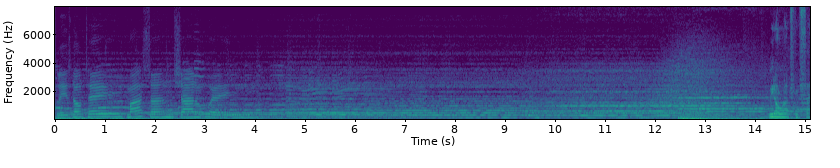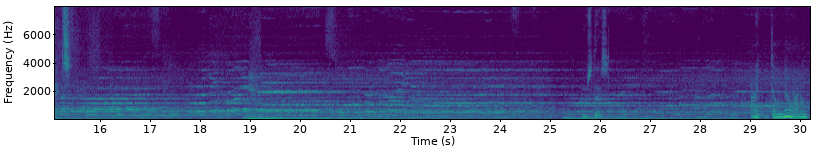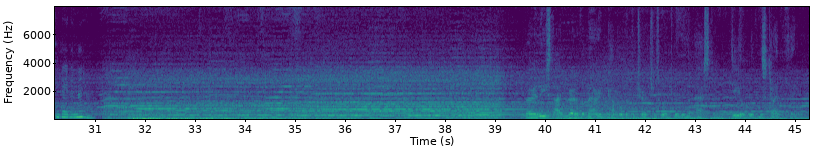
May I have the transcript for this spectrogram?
Please don't take my sunshine away. We don't run from fights. Who's this? I don't know. I don't think I even met her. The very least, I've heard of a married couple that the church has worked with in the past to deal with this type of thing.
